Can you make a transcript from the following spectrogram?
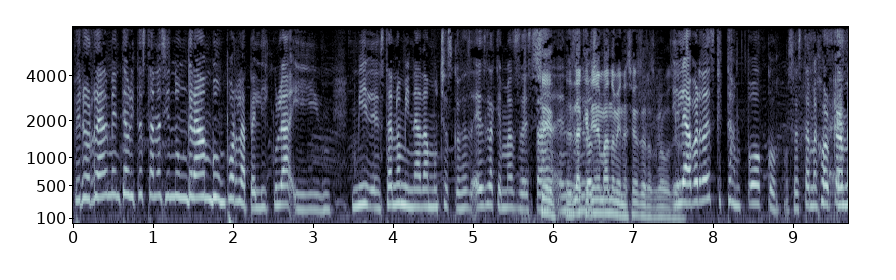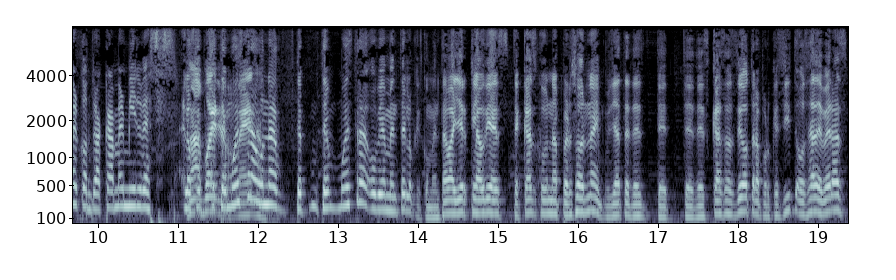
pero realmente ahorita están haciendo un gran boom por la película y mi- está nominada a muchas cosas. Es la que más está Sí, en es la que los- tiene más nominaciones de los Globos de Y la verdad es que tampoco. O sea, está mejor Kramer contra Kramer mil veces. Lo Ah, que bueno, te muestra bueno. una te, te muestra obviamente lo que comentaba ayer Claudia es te casas con una persona y pues ya te, te descasas de otra porque sí o sea de veras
